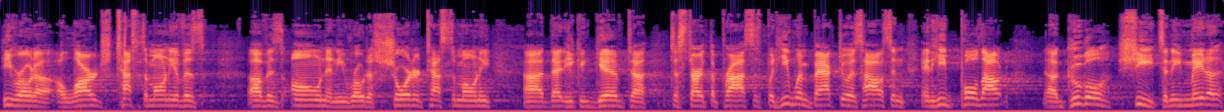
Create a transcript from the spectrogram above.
He wrote a, a large testimony of his, of his own and he wrote a shorter testimony uh, that he can give to, to start the process. But he went back to his house and, and he pulled out uh, Google Sheets and he made a,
